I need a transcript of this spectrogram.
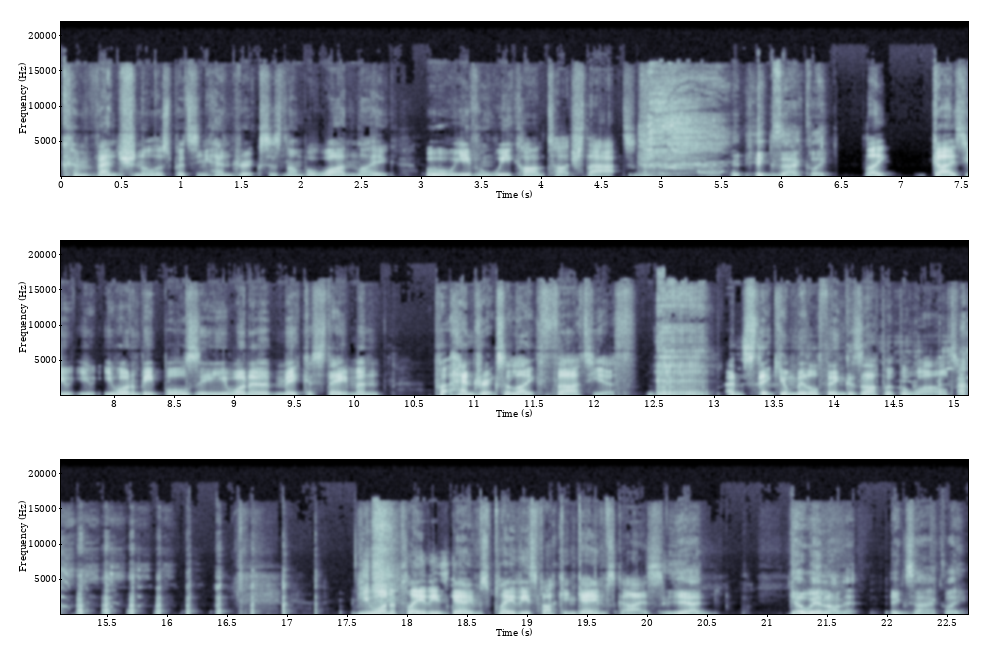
conventional as putting Hendrix as number one. Like, oh, even we can't touch that. exactly. Like, guys, you, you, you want to be ballsy, you want to make a statement, put Hendrix at like 30th and stick your middle fingers up at the world. if you want to play these games, play these fucking games, guys. Yeah, go in on it. Exactly.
